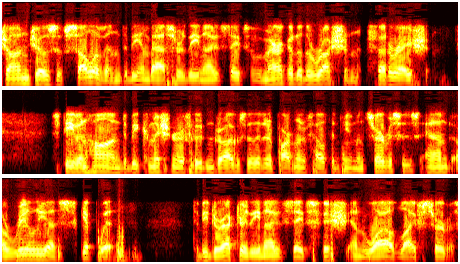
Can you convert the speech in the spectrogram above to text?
John Joseph Sullivan to be Ambassador of the United States of America to the Russian Federation. Stephen Hahn to be Commissioner of Food and Drugs of the Department of Health and Human Services, and Aurelia Skipwith to be Director of the United States Fish and Wildlife Service.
